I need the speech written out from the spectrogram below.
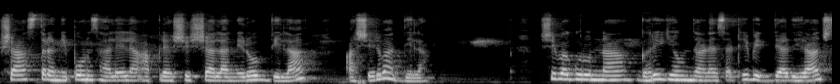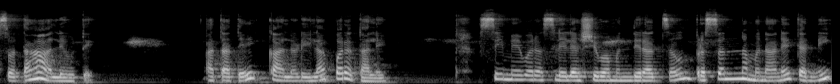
शास्त्र निपुण झालेल्या आपल्या शिष्याला निरोप दिला आशीर्वाद दिला. शिवगुरूंना घरी घेऊन जाण्यासाठी विद्याधिराज स्वतः आले होते. आता ते कालडीला परत आले. सीमेवर असलेल्या शिवमंदिरात जाऊन प्रसन्न मनाने त्यांनी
